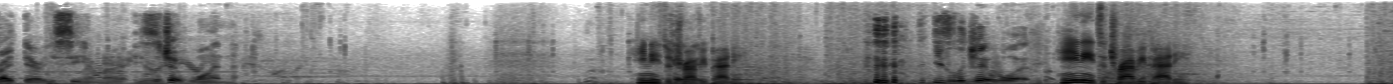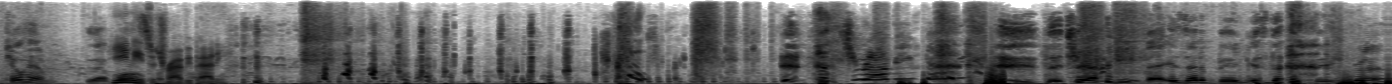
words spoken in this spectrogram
Right there. You see him, right? He's legit one. He needs a Okay, Travie. Patty. He's legit one. He needs a Travie Patty. Kill him. He needs a Travie Patty. Travie Patty. The Travie Patty. Is that a thing? Is that a thing, bruh?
